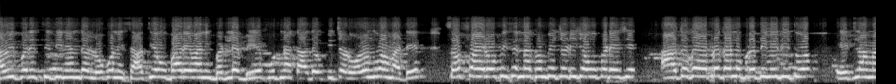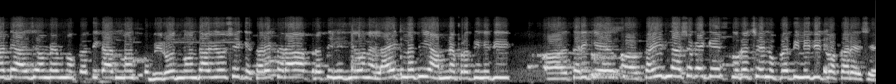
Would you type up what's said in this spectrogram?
આવી પરિસ્થિતિની અંદર લોકોની સાથે ઊભા રહેવાની બદલે બે ફૂટના કાદવ કીચડ ઓળંગવા માટે સબ ફાયર ઓફિસરના ખંભે ચડી જવું પડે છે. આ તો કયા પ્રકારનું પ્રતિનિધિત્વ? એટલા માટે આજે અમે એમનો પ્રતિકાત્મક વિરોધ નોંધાવ્યો છે કે ખરેખર આ પ્રતિનિધિઓને લાયક નથી, આમને પ્રતિનિધિ તરીકે કહી જ ના શકાય કે સુરત શહેરનું પ્રતિનિધિત્વ કરે છે.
